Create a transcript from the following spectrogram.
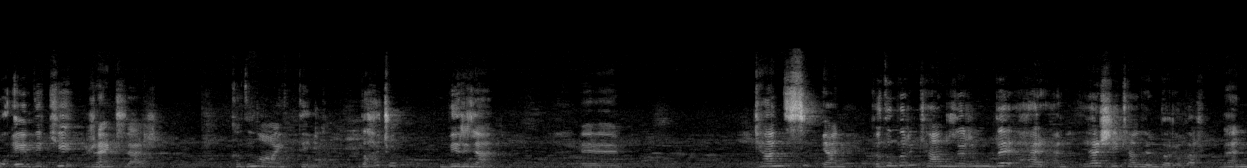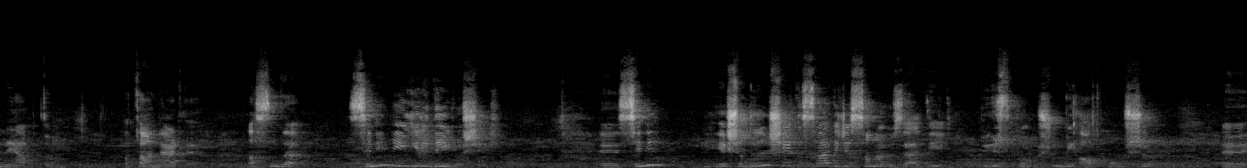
o evdeki renkler kadına ait değil. Daha çok verilen, e, kendisi yani kadınların kendilerinde her yani her şeyi kendilerinde arıyorlar. Ben ne yaptım? Hata nerede? Aslında seninle ilgili değil o şey. E, senin yaşadığın şey de sadece sana özel değil. Bir üst komşu, bir alt komşu. E,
